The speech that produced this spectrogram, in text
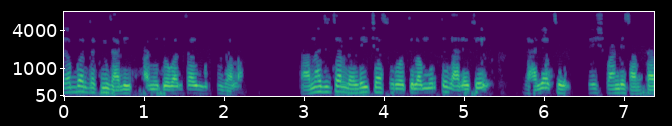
जबर जखमी झाले आणि दोघांचाही मृत्यू झाला. तानाजीच्या लढाईच्या सुरुवातीला मृत्यू झाल्याचे देशपांडे सांगतात.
